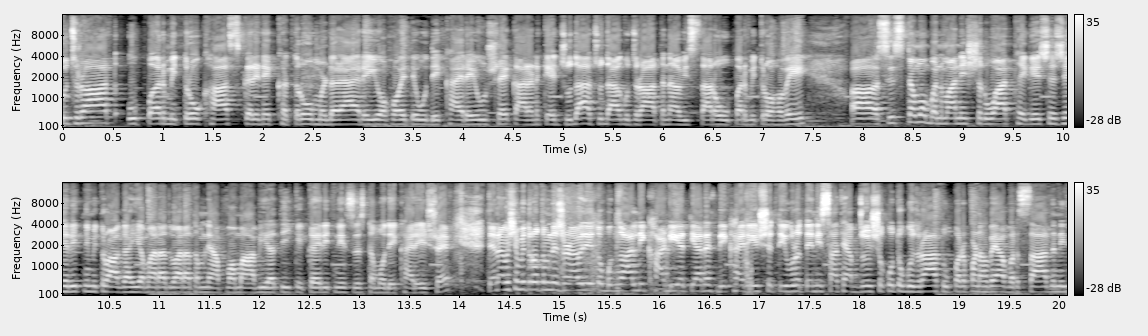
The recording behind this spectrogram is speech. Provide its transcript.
ગુજરાત ઉપર મિત્રો ખાસ કરીને ખતરો મંડરાઈ રહ્યો હોય તેવું દેખાઈ રહ્યું છે, કારણ કે જુદા જુદા ગુજરાતના વિસ્તારો ઉપર મિત્રો હવે સિસ્ટમો બનવાની શરૂઆત થઈ ગઈ છે. જે રીતની મિત્રો આગાહી અમારા દ્વારા તમને આપવામાં આવી હતી કે કઈ રીતની સિસ્ટમો દેખાઈ રહી છે, તેના વિશે મિત્રો તમને જણાવી દઈએ તો બંગાળની ખાડી અત્યારે દેખાઈ રહી છે તીવ્ર. તેની સાથે આપ જોઈ શકો તો ગુજરાત ઉપર પણ હવે આ વરસાદની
